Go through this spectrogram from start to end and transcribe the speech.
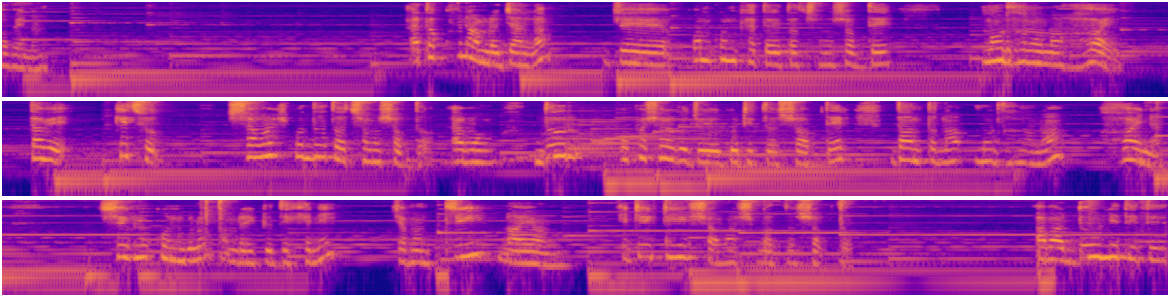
হবে না। এতক্ষণ আমরা জানলাম যে কোন কোন ক্ষেত্রে তৎসম শব্দে মূর্ধন্য হয়। তবে কিছু সমাসবদ্ধ তৎসম শব্দ এবং দূর উপসর্গ যোগে গঠিত শব্দের দন্তনা মূর্ধন্য হয় না। সেগুলো কোনগুলো আমরা একটু দেখে নিই। যেমন ত্রিনয়ন, এটি একটি সমাসবদ্ধ শব্দ। আবার দুর্নীতিতে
